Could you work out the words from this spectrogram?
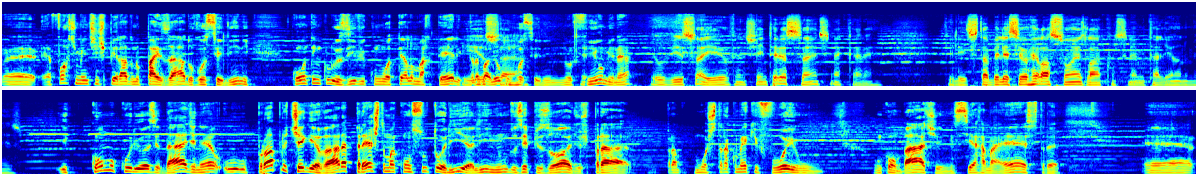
É, é fortemente inspirado no paisado Rossellini. Conta inclusive com o Otelo Martelli, que isso, trabalhou é. com Rossellini no filme, né? Eu vi isso aí, eu achei interessante, né, cara? Que ele estabeleceu relações lá com o cinema italiano mesmo. E como curiosidade, né, o próprio Che Guevara presta uma consultoria ali em um dos episódios para mostrar como é que foi um, um combate em Sierra Maestra. É,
